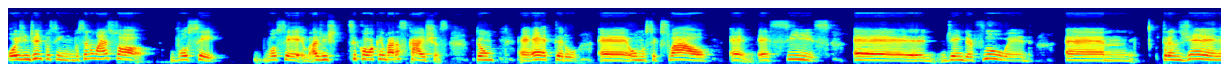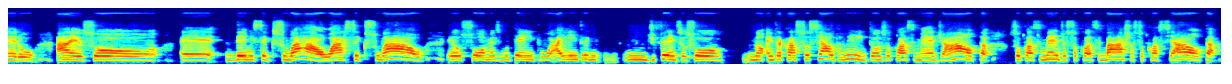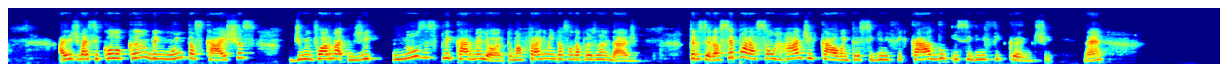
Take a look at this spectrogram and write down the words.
Hoje em dia, tipo assim, você não é só você. Você, a gente se coloca em várias caixas. Então, é hétero, é homossexual, é, é cis, é gender fluid, é transgênero. Ah, eu sou é, demissexual, assexual, eu sou ao mesmo tempo, aí entra em, em diferentes, eu sou entre a classe social também, então eu sou classe média alta, sou classe média, sou classe baixa, sou classe alta. A gente vai se colocando em muitas caixas de uma forma de nos explicar melhor, então uma fragmentação da personalidade. Terceiro, a separação radical entre significado e significante, né?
